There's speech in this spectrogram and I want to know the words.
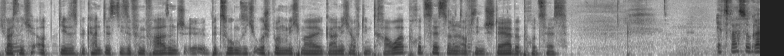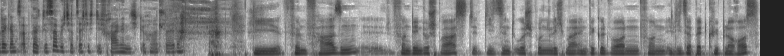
Ich mhm. weiß nicht, ob dir das bekannt ist. Diese fünf Phasen äh, bezogen sich ursprünglich mal gar nicht auf den Trauerprozess, sondern auf den Sterbeprozess. Jetzt warst du gerade ganz abgehakt. Jetzt habe ich tatsächlich die Frage nicht gehört, leider. Die fünf Phasen, äh, von denen du sprachst, die sind ursprünglich mal entwickelt worden von Elisabeth Kübler-Ross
